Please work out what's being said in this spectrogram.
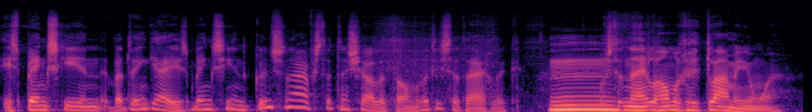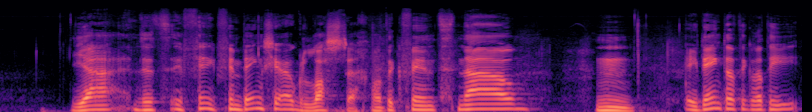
is Banksy een, wat denk jij? Is Banksy een kunstenaar of is dat een charlatan? Wat is dat eigenlijk? Hmm. Of is dat een hele handige reclamejongen? Ja, dat, ik, vind, ik vind Banksy ook lastig. Want ik vind, nou... hmm, ik denk dat ik wat hij...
